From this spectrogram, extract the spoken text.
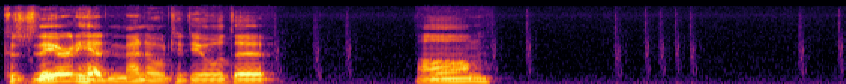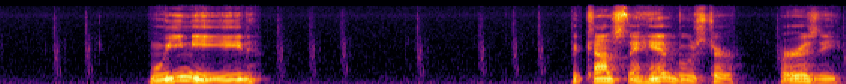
Because they already had Menno to deal with it. Um, we need the constant hand booster. Where is he?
